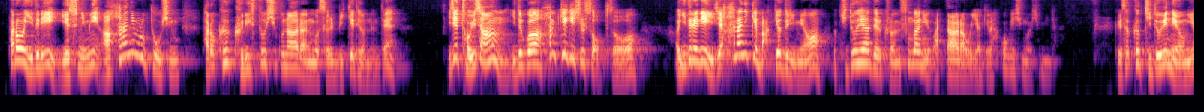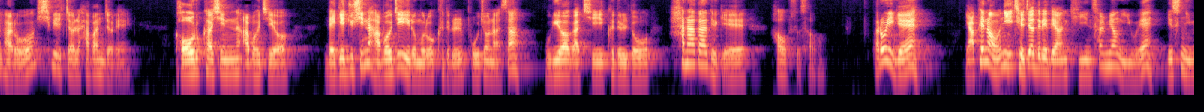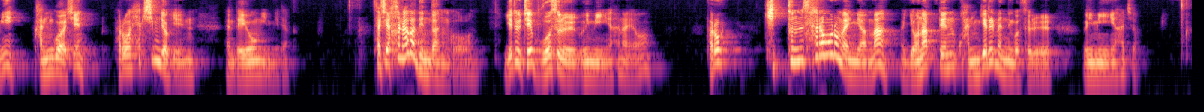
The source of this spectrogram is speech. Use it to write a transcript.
바로 이들이 예수님이 아, 하나님으로부터 오신 바로 그 그리스도시구나라는 것을 믿게 되었는데 이제 더 이상 이들과 함께 계실 수 없어. 이들에게 이제 하나님께 맡겨드리며 기도해야 될 그런 순간이 왔다라고 이야기를 하고 계신 것입니다. 그래서 그 기도의 내용이 바로 11절 하반절에 거룩하신 아버지여 내게 주신 아버지의 이름으로 그들을 보존하사 우리와 같이 그들도 하나가 되게 하옵소서. 바로 이게 앞에 나온 이 제자들에 대한 긴 설명 이후에 예수님이 간구하신 바로 핵심적인 내용입니다. 사실 하나가 된다는 것, 이게 도대체 무엇을 의미하나요? 바로 깊은 사랑으로 말미암아 연합된 관계를 맺는 것을 의미하죠.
